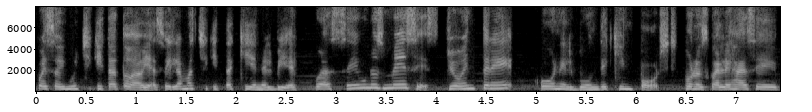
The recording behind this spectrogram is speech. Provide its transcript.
pues soy muy chiquita todavía, soy la más chiquita aquí en el Biel. Fue hace unos meses, yo entré con el boom de Kim Porsche, con los cuales hace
